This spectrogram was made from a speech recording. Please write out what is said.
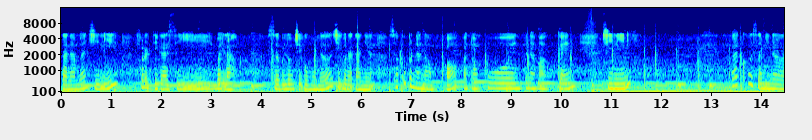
tanaman cili fertigasi. Baiklah, sebelum cikgu mula, cikgu nak tanya, siapa pernah nampak ataupun pernah makan cili ni? Bagus Amina.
